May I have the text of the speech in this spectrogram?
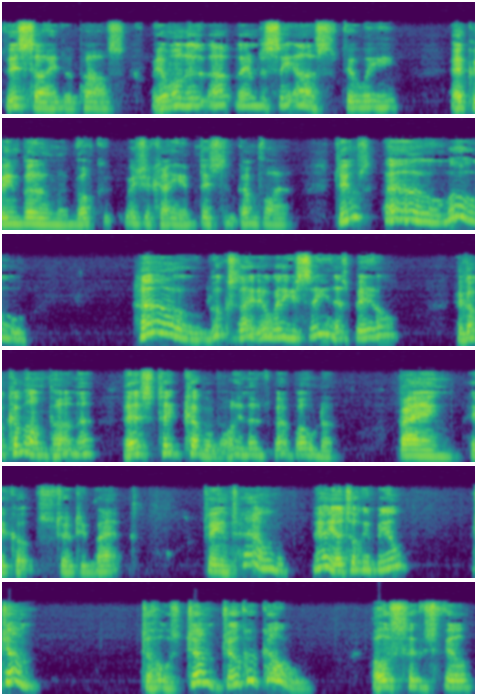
to this side of the pass. We don't want uh, them to see us till we Echoing boom and rock ricochet of distant gunfire. Jingles? Oh, whoa. Oh, looks like they're already seen us, Bill. They got, come on, partner. Let's take cover behind that boulder. Bang! Hiccups shooting back. James, Town, Now you're talking, Bill. Jump! To horse, jump, Joker, go! Horse hooves filled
